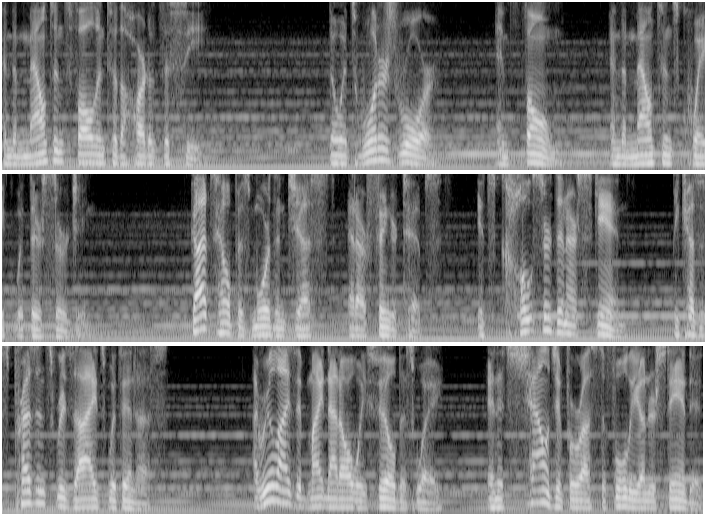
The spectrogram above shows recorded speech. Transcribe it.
and the mountains fall into the heart of the sea, though its waters roar and foam, and the mountains quake with their surging. God's help is more than just at our fingertips, it's closer than our skin because His presence resides within us. I realize it might not always feel this way, and it's challenging for us to fully understand it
